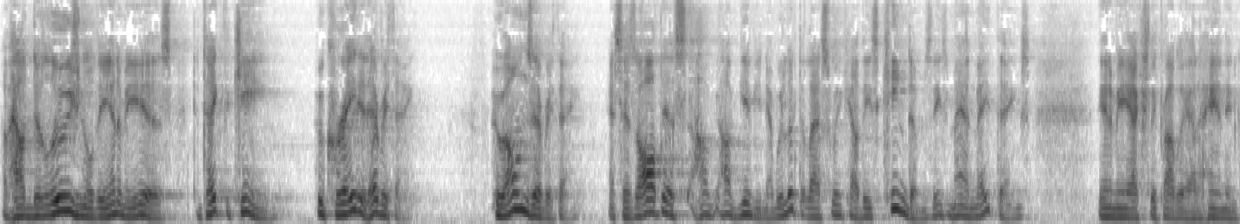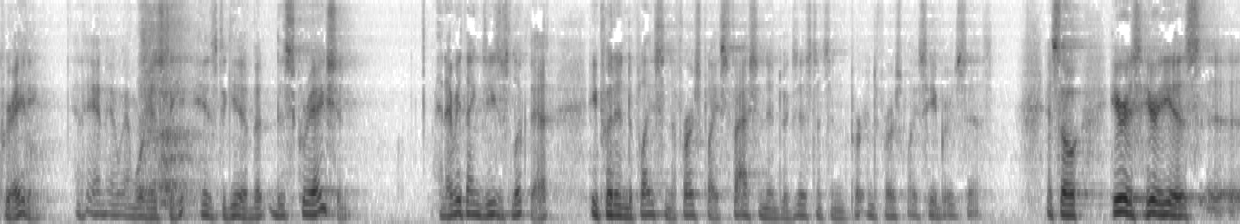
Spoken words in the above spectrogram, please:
of how delusional the enemy is to take the king who created everything, who owns everything, and says, All this I'll, I'll give you. Now, we looked at last week how these kingdoms, these man made things, the enemy actually probably had a hand in creating and, and, and were his to, his to give. But this creation and everything Jesus looked at, he put into place in the first place, fashioned into existence in, in the first place, Hebrews says. And so here, is, here he is uh,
